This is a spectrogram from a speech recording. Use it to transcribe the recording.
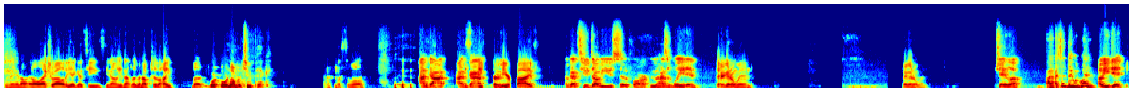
in all, in all actuality, I guess he's you know he's not living up to the hype. But or or number two pick. most of all, I've got I've got year, year five, I've got two W's so far. Who hasn't weighed in? they're gonna win. They're gonna win. J Lo. I said they would win. Oh, you did,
